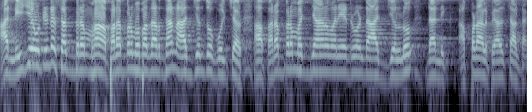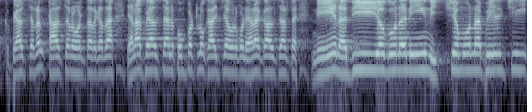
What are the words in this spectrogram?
ఆ నెయ్యి ఏమిటంటే సద్బ్రహ్మ పరబ్రహ్మ పదార్థాన్ని ఆజ్యంతో పోల్చారు. ఆ పరబ్రహ్మ జ్ఞానం అనేటువంటి ఆజ్యంలో దాన్ని అప్పడాలు పేల్చాలట. పేల్చడం కాల్చడం అంటారు కదా. ఎలా పేల్చాలి? కుంపట్లో కాల్చామనుకోండి. ఎలా కాల్చాలంటే నేను అదీయగునని నిత్యమున పేల్చి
